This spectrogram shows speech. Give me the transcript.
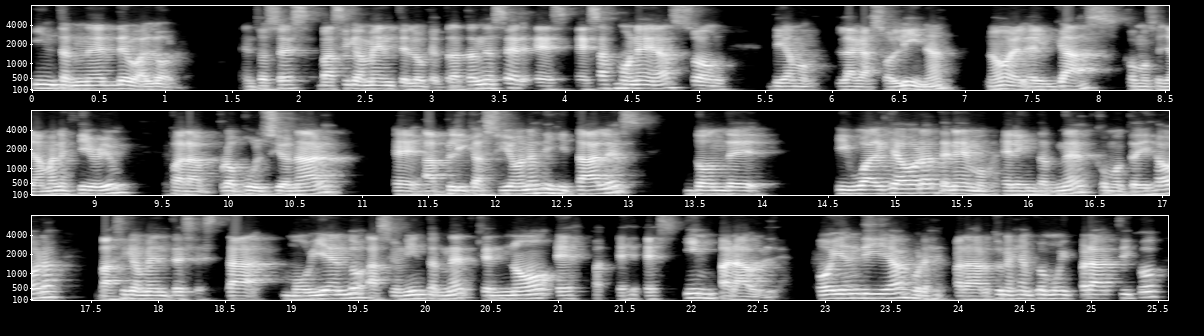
Internet de valor. Entonces, básicamente lo que tratan de hacer es, esas monedas son, digamos, la gasolina, ¿no? el, gas, como se llama en Ethereum, para propulsionar eh, aplicaciones digitales donde Igual que ahora tenemos el Internet, como te dije ahora, básicamente se está moviendo hacia un Internet que no es, es, imparable. Hoy en día, por, para darte un ejemplo muy práctico,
